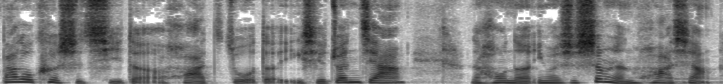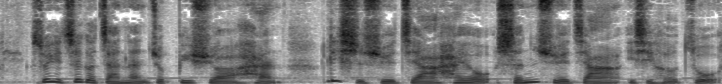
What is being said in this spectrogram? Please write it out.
巴洛克时期的画作的一些专家。然后呢，因为是圣人画像，所以这个展览就必须要和历史学家还有神学家一起合作，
